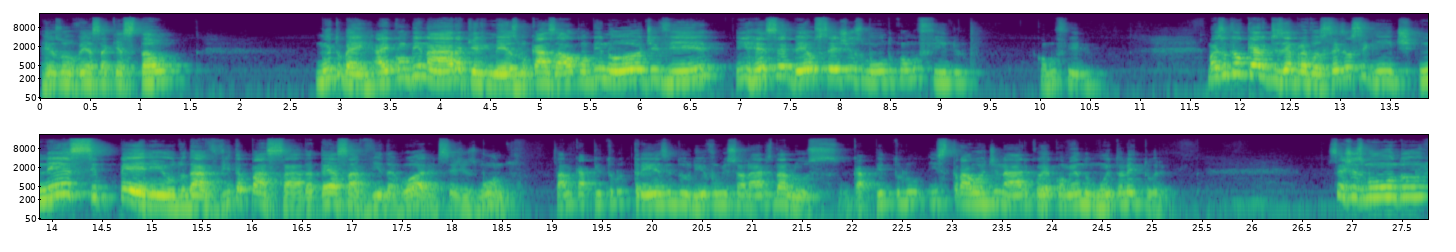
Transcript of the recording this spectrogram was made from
resolver essa questão. Muito bem, aí combinaram, aquele mesmo casal combinou de vir e receber o Segismundo como filho, como filho. Mas o que eu quero dizer para vocês é o seguinte, nesse período da vida passada até essa vida agora de Segismundo, Está no capítulo 13 do livro Missionários da Luz, um capítulo extraordinário que eu recomendo muito a leitura. Segismundo,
